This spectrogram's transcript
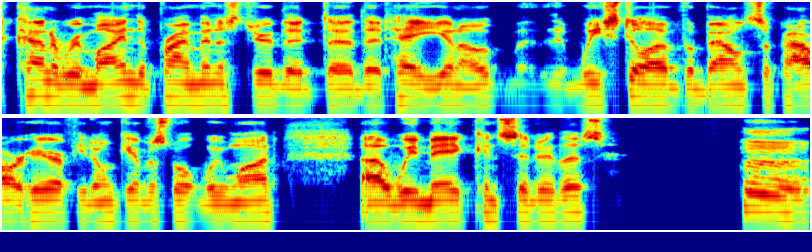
to kind of remind the prime minister that that hey, you know, we still have the balance of power here. If you don't give us what we want, uh, we may consider this? Hmm.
